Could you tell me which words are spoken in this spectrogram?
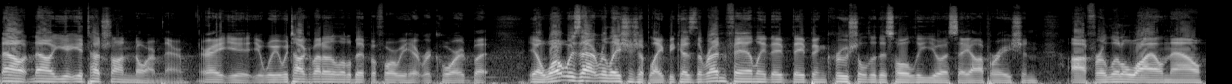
Now, now you, you touched on Norm there, right? You, you, we, we talked about it a little bit before we hit record, but you know, what was that relationship like? Because the Wren family, they've, they've been crucial to this whole Lee USA operation uh, for a little while now.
